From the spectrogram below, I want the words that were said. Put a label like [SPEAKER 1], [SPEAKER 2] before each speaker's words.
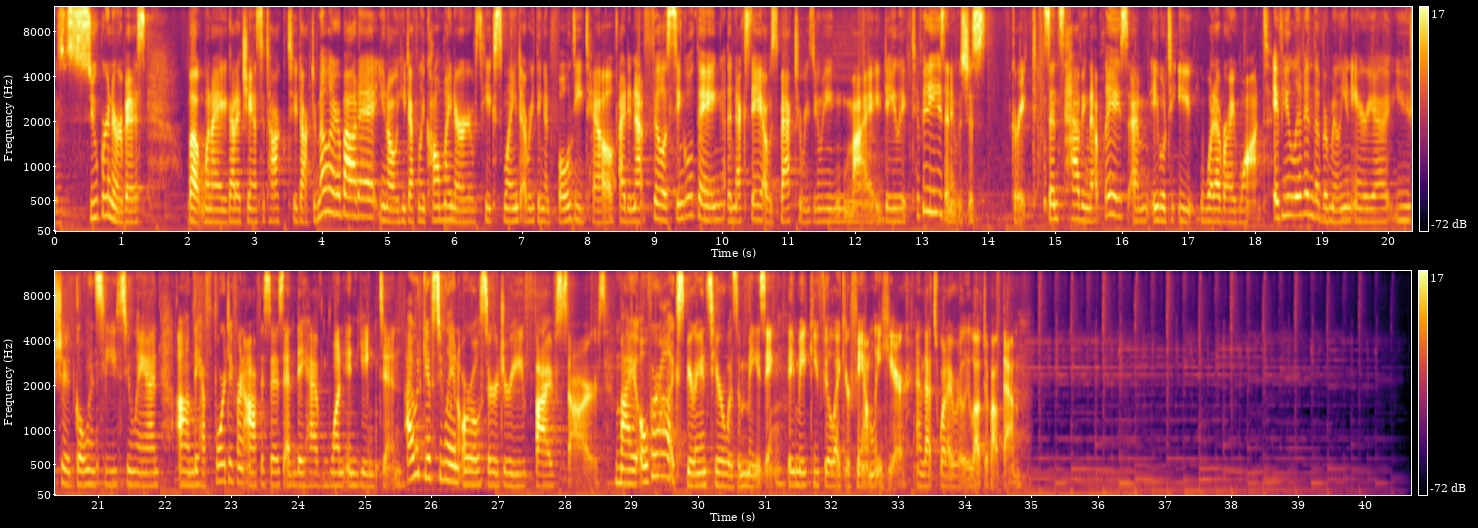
[SPEAKER 1] was super nervous. But when I got a chance to talk to Dr. Miller about it, you know, he definitely calmed my nerves. He explained everything in full detail. I did not feel a single thing. The next day I was back to resuming my daily activities and it was just great. Since having that place, I'm able to eat whatever I want. If you live in the Vermillion area, you should go and see Siouxland. Um, they have four different offices and they have one in Yankton. I would give Siouxland Oral Surgery five stars. My overall experience here was amazing. They make you feel like you're family here and that's what I really loved about them.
